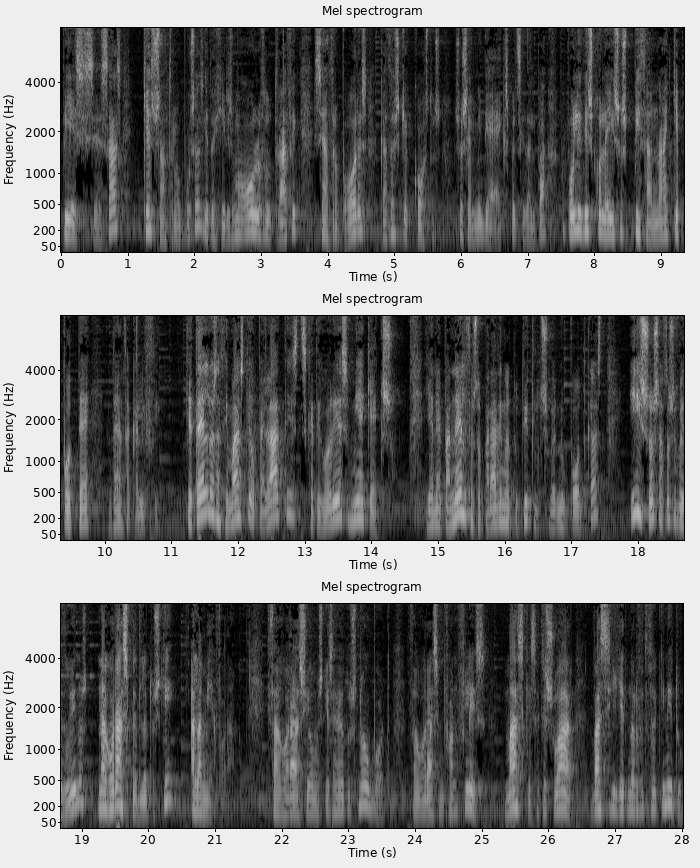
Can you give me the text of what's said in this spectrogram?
πίεση σε εσάς και στους ανθρώπους σας για το χειρισμό όλου αυτού του traffic σε ανθρωποώρε καθώς και κόστος, social media experts κτλ. που πολύ δύσκολα ίσως πιθανά και ποτέ δεν θα καλυφθεί. Και τέλος, να θυμάστε ο πελάτης της κατηγορίας μία και έξω. Για να επανέλθω στο παράδειγμα του τίτλου του σημερινού podcast, ίσως αυτός ο Βεδουίνος να αγοράσει πέντλα του σκι, αλλά μία φορά. Θα αγοράσει όμως και σένδια του snowboard, θα αγοράσει μπουφάν φλή, μάσκες, αξεσουάρ, βάσει και για την όροφη του αυτοκινήτου,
